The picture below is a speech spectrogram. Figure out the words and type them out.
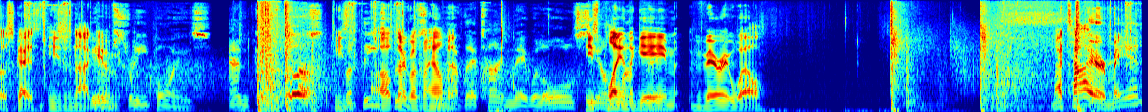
Bro, this guy's he's just not giving me. Three boys and girls. He's- but these oh, there goes my helmet. Their time. They will all He's playing the game very well. My tire, man.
